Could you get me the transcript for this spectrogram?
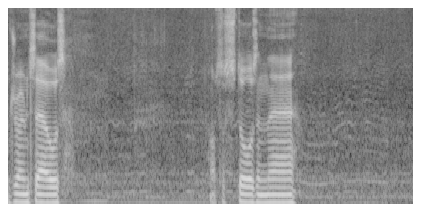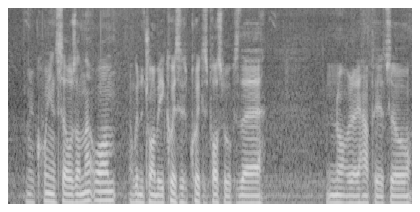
drone cells lots of stores in there. No queen cells on that one. I'm going to try and be quick as quick as possible because they're not really happy at all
